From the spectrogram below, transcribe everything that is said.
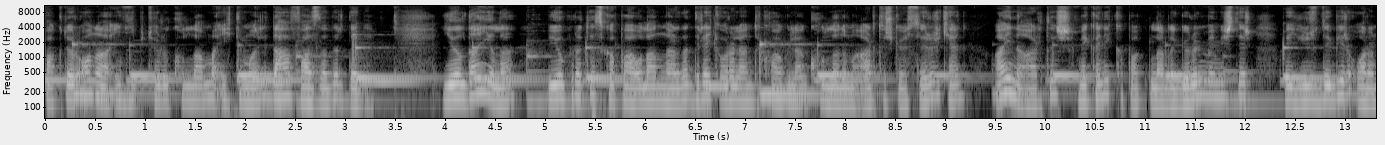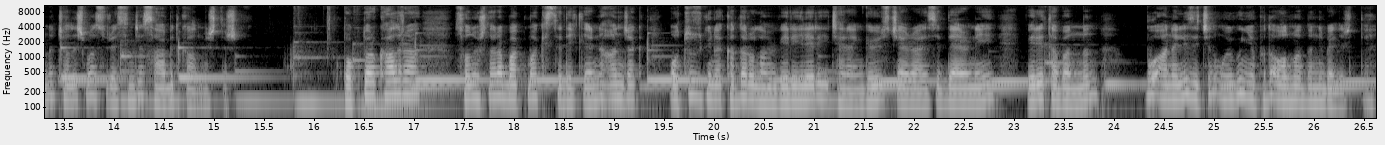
faktör 10A inhibitörü kullanma ihtimali daha fazladır dedi. Yıldan yıla biyoprotez kapağı olanlarda direkt oral antikoagülan kullanımı artış gösterirken aynı artış mekanik kapaklılarda görülmemiştir ve %1 oranı çalışma süresince sabit kalmıştır. Doktor Kalra sonuçlara bakmak istediklerini ancak 30 güne kadar olan verileri içeren Göğüs Cerrahisi Derneği veri tabanının bu analiz için uygun yapıda olmadığını belirtti.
